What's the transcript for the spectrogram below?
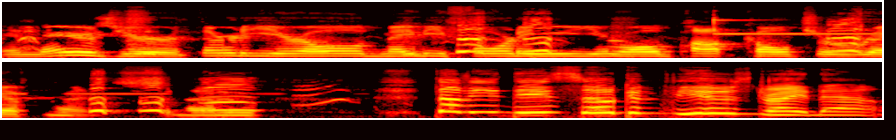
and there's your 30 year old, maybe 40 year old pop culture reference. So, WD's so confused right now.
